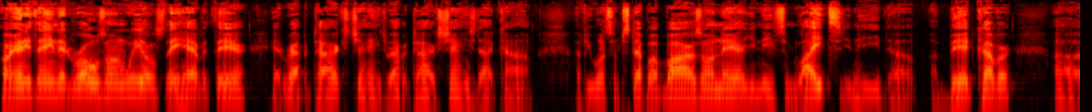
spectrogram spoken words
or anything that rolls on wheels, they have it there at Rapid Tire Exchange, RapidTireExchange.com. If you want some step up bars on there, you need some lights, you need uh, a bed cover, uh,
